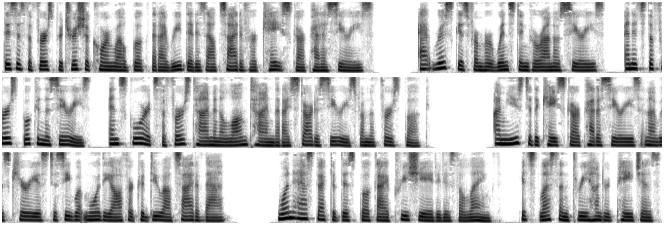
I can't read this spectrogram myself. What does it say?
This is the first Patricia Cornwell book that I read that is outside of her Kay Scarpetta series. At Risk is from her Winston Garano series, and it's the first book in the series, and score it's the first time in a long time that I start a series from the first book. I'm used to the Kay Scarpetta series and I was curious to see what more the author could do outside of that. One aspect of this book I appreciated is the length, it's less than 300 pages,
